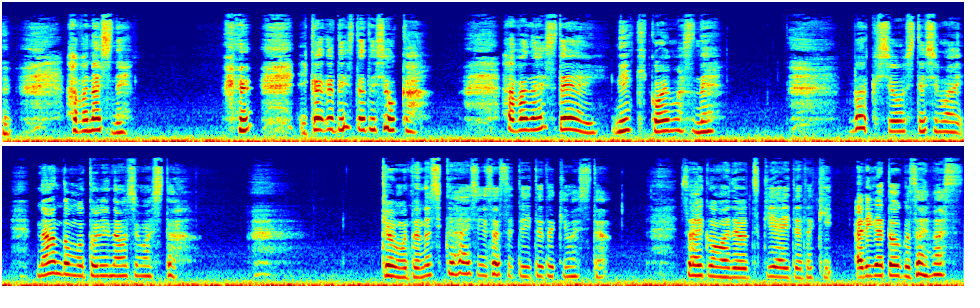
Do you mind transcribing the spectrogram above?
はばないっすね。いかがでしたでしょうか ?Have a nice day に聞こえますね。爆笑してしまい、何度も撮り直しました。今日も楽しく配信させていただきました。最後までお付き合いいただき、ありがとうございます。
